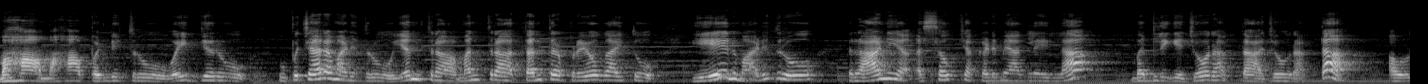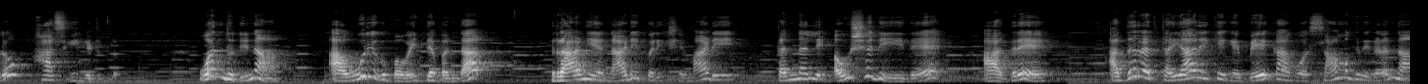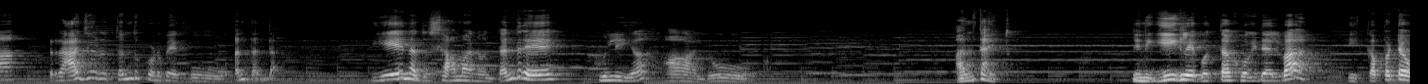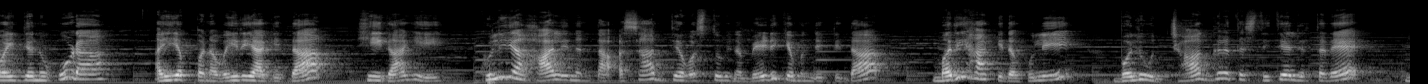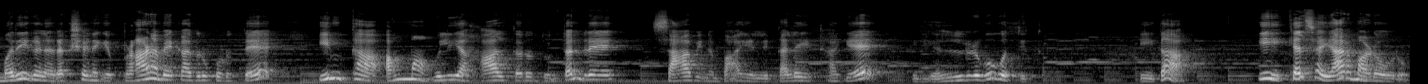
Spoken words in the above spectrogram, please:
ಮಹಾ ಮಹಾ ಪಂಡಿತರು ವೈದ್ಯರು ಉಪಚಾರ ಮಾಡಿದ್ರು, ಯಂತ್ರ, ಮಂತ್ರ, ತಂತ್ರ ಪ್ರಯೋಗ ಆಯಿತು. ಏನು ಮಾಡಿದ್ರು? ರಾಣಿಯ ಅಸೌಖ್ಯ ಕಡಿಮೆ ಆಗಲೇ ಇಲ್ಲ. ಬದಲಿಗೆ ಜೋರಾಗ್ತಾ ಜೋರಾಗ್ತಾ ಅವಳು ಹಾಸಿಗೆ ಹಿಡಿದ್ಲು. ಒಂದು ದಿನ ಆ ಊರಿಗೊಬ್ಬ ವೈದ್ಯ ಬಂದ, ರಾಣಿಯ ನಾಡಿ ಪರೀಕ್ಷೆ ಮಾಡಿ ತನ್ನಲ್ಲಿ ಔಷಧಿ ಇದೆ, ಆದರೆ ಅದರ ತಯಾರಿಕೆಗೆ ಬೇಕಾಗುವ ಸಾಮಗ್ರಿಗಳನ್ನು ರಾಜರು ತಂದು ಕೊಡಬೇಕು ಅಂತಂದ. ಏನದು ಸಾಮಾನು ಅಂತಂದ್ರೆ ಹುಲಿಯ ಹಾಲು. ಅಂತಾಯ್ತು. ನಿನಗೀಗಲೇ ಗೊತ್ತಾಗಿ ಹೋಗಿದೆ ಅಲ್ವಾ? ಈ ಕಪಟ ವೈದ್ಯನು ಕೂಡ ಅಯ್ಯಪ್ಪನ ವೈರಿಯಾಗಿದ್ದ ಹೀಗಾಗಿ ಹುಲಿಯ ಹಾಲಿನಂಥ ಅಸಾಧ್ಯ ವಸ್ತುವಿನ ಬೇಡಿಕೆ ಮುಂದಿಟ್ಟಿದ್ದ ಮರಿ ಹಾಕಿದ ಹುಲಿ ಬಲು ಜಾಗೃತ ಸ್ಥಿತಿಯಲ್ಲಿರ್ತದೆ. ಮರಿಗಳ ರಕ್ಷಣೆಗೆ ಪ್ರಾಣ ಬೇಕಾದರೂ ಕೊಡುತ್ತೆ. ಇಂಥ ಅಮ್ಮ ಹುಲಿಯ ಹಾಲು ತರೋದು ಅಂತಂದರೆ ಸಾವಿನ ಬಾಯಲ್ಲಿ ತಲೆ ಇಟ್ಟ ಹಾಗೆ ಇದು ಎಲ್ರಿಗೂ ಗೊತ್ತಿತ್ತು. ಈಗ ಈ ಕೆಲಸ ಯಾರು ಮಾಡೋರು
